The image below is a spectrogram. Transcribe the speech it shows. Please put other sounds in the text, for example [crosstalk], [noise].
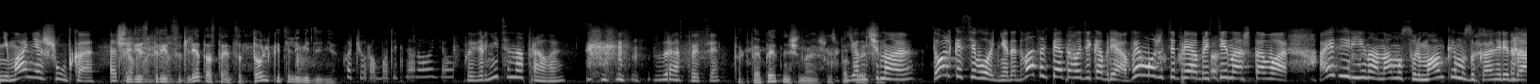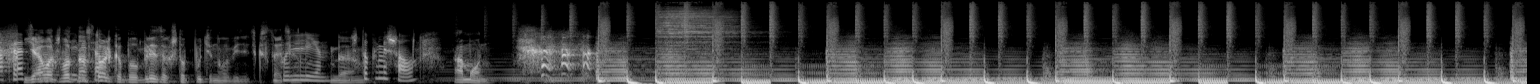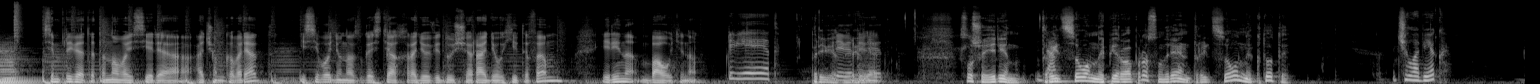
внимание, шутка. Через 30 лет останется только телевидение. Хочу работать на радио. Поверните направо. [laughs] Здравствуйте. Так, ты опять начинаешь? Успокойся. Я начинаю. Только сегодня, до 25 декабря, вы можете приобрести наш товар. А это Ирина, она мусульманка и музыкальный редактор. Я вот, вот настолько был близок, что Путина увидеть, кстати. Блин, Да. что помешало? ОМОН. [laughs] Всем привет, это новая серия «О чем говорят». И сегодня у нас в гостях радиоведущая радио Хит ФМ Ирина Баутина. Привет. Привет, Привет, Ирина. привет. Слушай, Ирин, Да. традиционный первый вопрос, он реально традиционный. Кто ты? Человек.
